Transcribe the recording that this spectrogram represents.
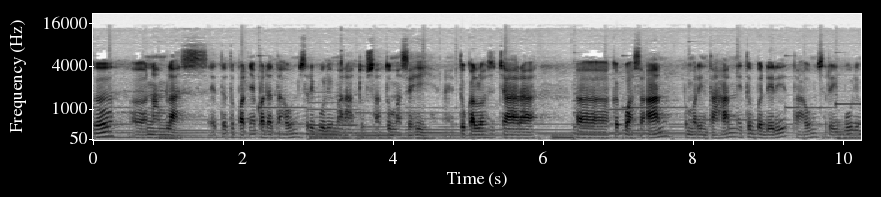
ke-16. Itu tepatnya pada tahun 1501 Masehi. Nah, itu kalau secara uh, kekuasaan pemerintahan itu berdiri tahun 1501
